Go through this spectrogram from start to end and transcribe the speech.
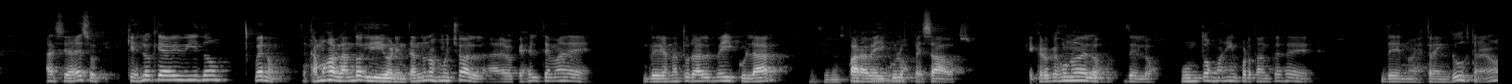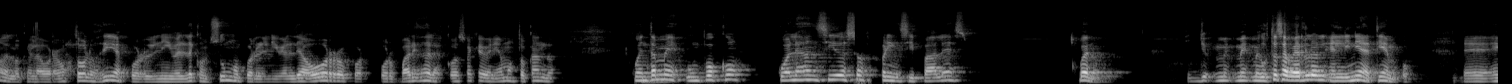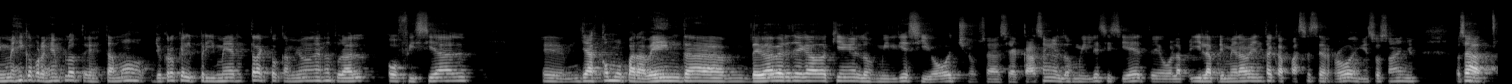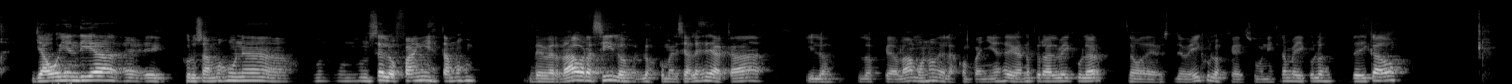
hacia eso. ¿Qué es lo que ha vivido? Bueno, estamos hablando y orientándonos mucho a lo que es el tema de, de gas natural vehicular para vehículos pesados, que creo que es uno de los, de los puntos más importantes de, de nuestra industria, ¿no? de lo que elaboramos todos los días, por el nivel de consumo, por el nivel de ahorro, por, por varias de las cosas que veníamos tocando. Cuéntame un poco cuáles han sido esos principales bueno, me, gusta saberlo en, línea de tiempo. Eh, en México, por ejemplo, estamos, yo creo que el primer tractocamión a gas natural oficial, eh, ya como para venta, debe haber llegado aquí en el 2018, o sea, si acaso en el 2017, o la, y la primera venta capaz se cerró en esos años. O sea, ya hoy en día eh, cruzamos una, un, un, celofán y estamos, de verdad, ahora sí, los, los comerciales de acá y los, los que hablábamos, ¿no? De las compañías de gas natural vehicular, o de, de, vehículos que suministran vehículos dedicados,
